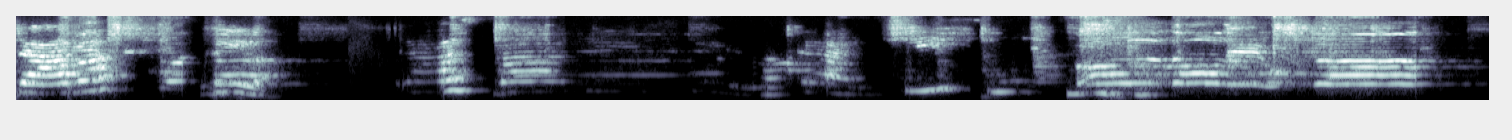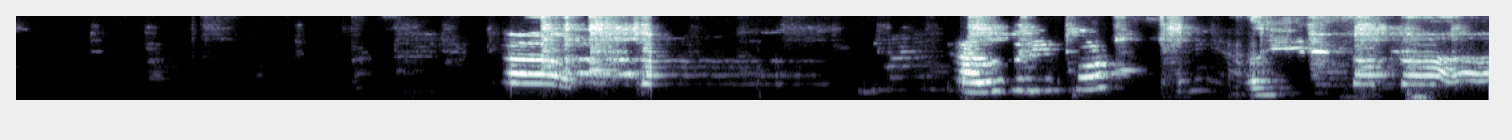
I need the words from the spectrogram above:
Право, ліво. Шість, вісім.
